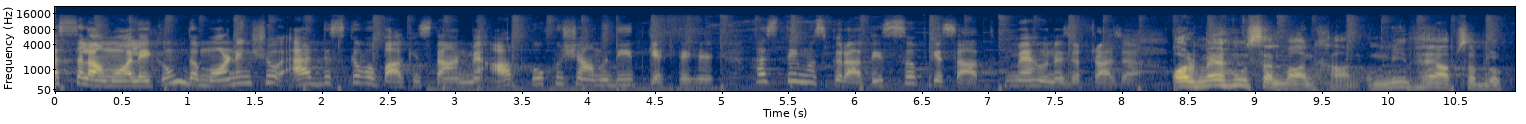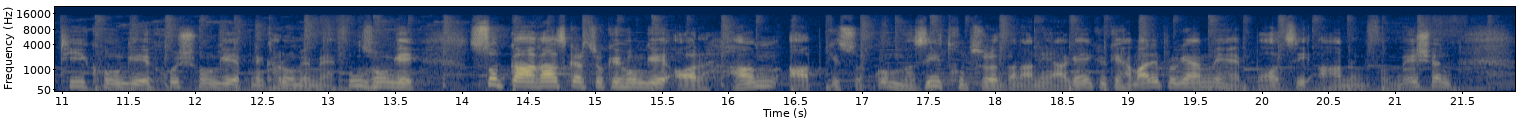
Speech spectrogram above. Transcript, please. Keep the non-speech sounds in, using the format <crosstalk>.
असलकुम the morning show at Discover Pakistan में आपको खुश आमदीद कहते हैं। हंसती मुस्कुराती सुबह के साथ। मैं हूँ नजफ राजा। और मैं हूँ सलमान खान। उम्मीद है आप सब लोग ठीक होंगे, खुश होंगे, अपने घरों में महफूज होंगे। सुबह का आगाज़ कर चुके होंगे और हम आपकी सुबह को मज़ीद खूबसूरत बनाने आ गए क्योंकि हमारे प्रोग्राम में है बहुत सी अहम इंफॉर्मेशन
